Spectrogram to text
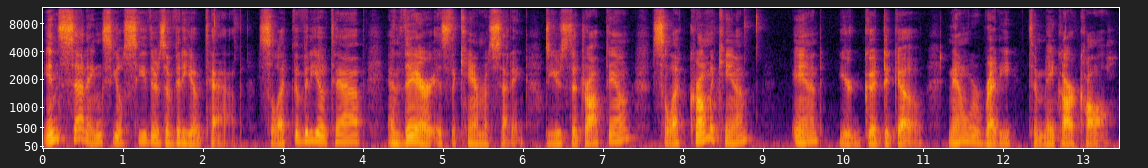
In settings, you'll see there's a video tab. Select the video tab and there is the camera setting. Use the drop down, select ChromaCam and you're good to go. Now we're ready to make our call.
